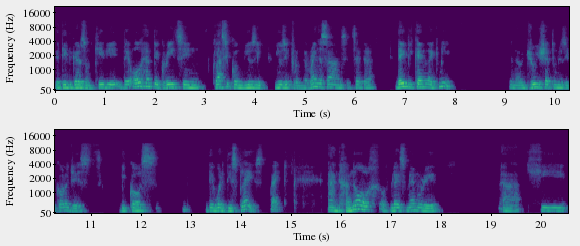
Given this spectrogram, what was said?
Edith Gerson Kiwi. They all had degrees in classical music, music from the Renaissance, etc. They became like me, you know, Jewish ethnomusicologists because they were displaced. Right. And Hanoch of blessed memory, uh, he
